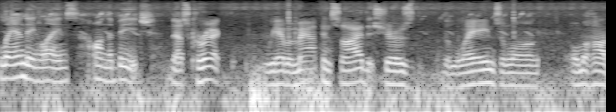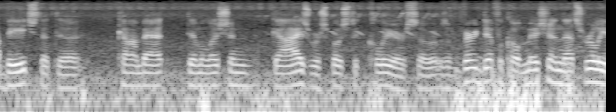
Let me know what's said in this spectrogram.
landing lanes on the beach. That's correct. We have a map inside that shows the lanes along Omaha Beach that the combat demolition guys were supposed to clear. So it was a very difficult mission. That's really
